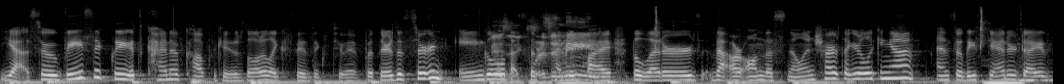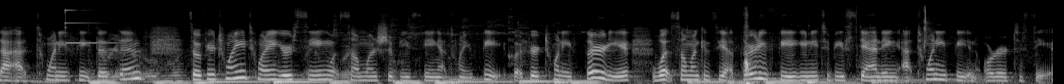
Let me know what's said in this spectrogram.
Yeah, so basically it's kind of complicated. There's a lot of like physics to it, but there's a certain angle Physics. that's What does it subtended by the letters that are on the Snellen chart that you're looking at. And so they standardize that at 20 feet distance. So if you're 2020, you're seeing what someone should be seeing at 20 feet. But if you're 2030, what someone can see at 30 feet, you need to be standing at 20 feet in order to see.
